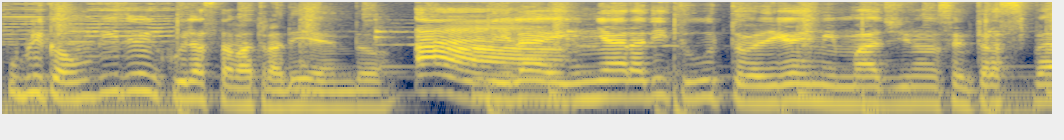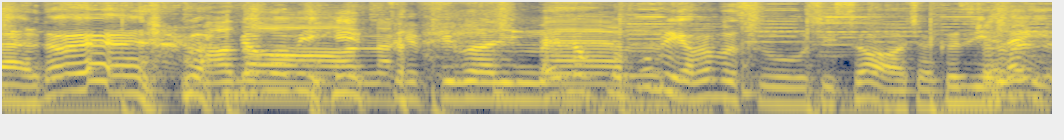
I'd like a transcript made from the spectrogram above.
pubblicò un video in cui la stava tradendo. Ah. Quindi lei ignara di tutto, praticamente mi immagino è in trasferta. Eh, abbiamo Madonna, vinto. che figura di merda. lo pubblica proprio su- sui social così. Cioè, lei,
